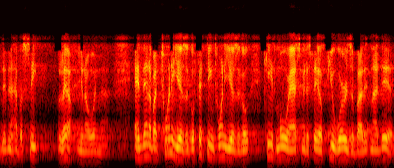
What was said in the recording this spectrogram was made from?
They didn't have a seat left, you know, and uh, and then about 20 years ago, 15, 20 years ago, Keith Moore asked me to say a few words about it, and I did.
